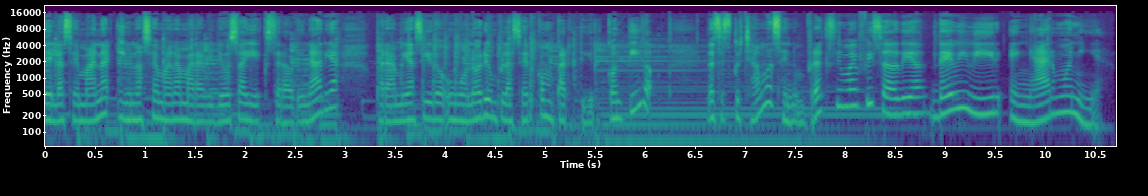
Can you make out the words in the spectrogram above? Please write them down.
de la semana y una semana maravillosa y extraordinaria. Para mí ha sido un honor y un placer compartir contigo. Nos escuchamos en un próximo episodio de Vivir en Armonía.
